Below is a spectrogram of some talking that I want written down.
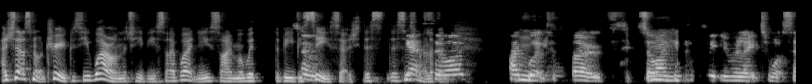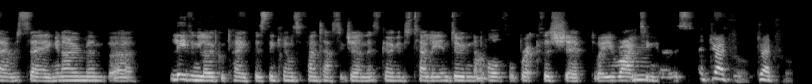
Actually, that's not true because you were on the TV side, weren't you, Sima, with the BBC? So, actually, this this is relevant. so I've, I've Mm. worked in both, so I Mm. can completely relate to what Sarah's saying. And I remember leaving local papers, thinking I was a fantastic journalist, going into telly and doing that awful breakfast shift where you're writing those Dreadful, dreadful.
